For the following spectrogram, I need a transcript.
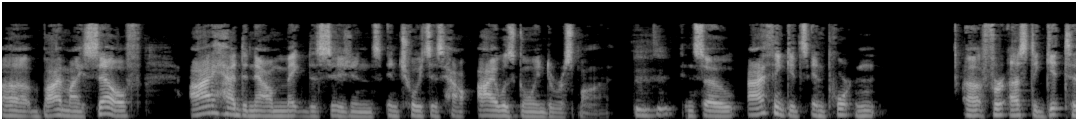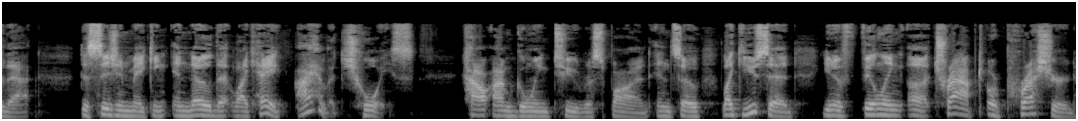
uh, by myself, I had to now make decisions and choices how I was going to respond. Mm-hmm. And so I think it's important uh, for us to get to that decision making and know that, like, hey, I have a choice how I'm going to respond. And so, like you said, you know, feeling uh, trapped or pressured,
